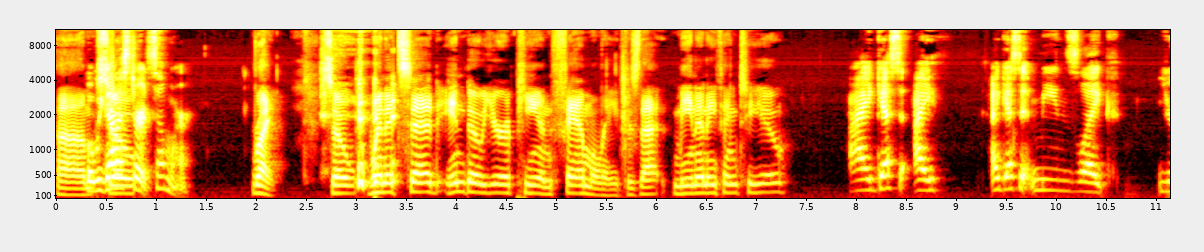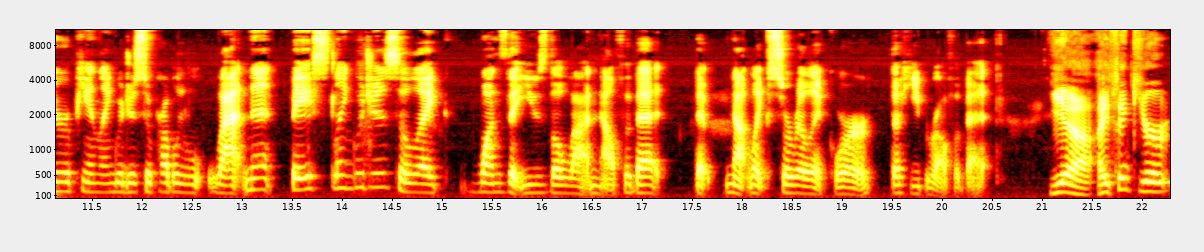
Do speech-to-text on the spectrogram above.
Um, But we got to so- start somewhere. Right. So when it said Indo European family, does that mean anything to you? I guess I, I guess it means like European languages, so probably Latin based languages, so like ones that use the Latin alphabet, that not like Cyrillic or the Hebrew alphabet. Yeah, I think you're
